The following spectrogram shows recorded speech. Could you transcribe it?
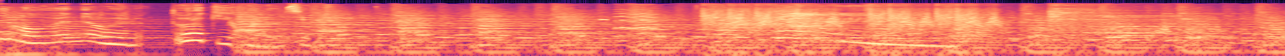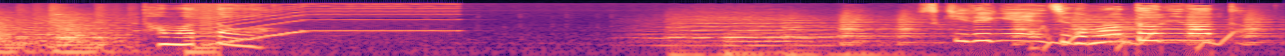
にも上にもいる。ドラキーからですよたまったわ。スキルゲージが満タンになった。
